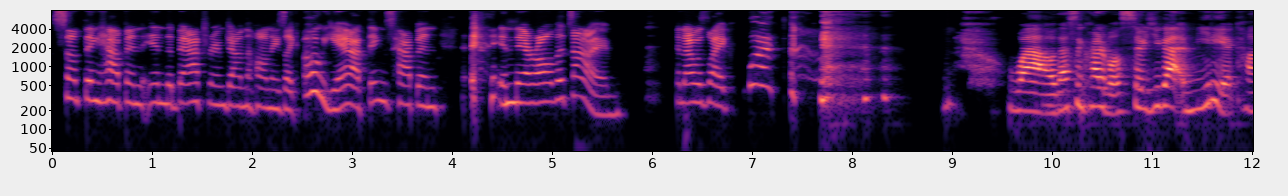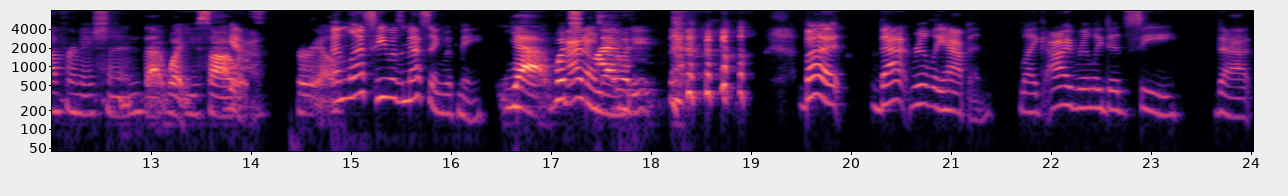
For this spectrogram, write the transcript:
something happen in the bathroom down the hall." And he's like, "Oh yeah, things happen in there all the time." And I was like, "What?" wow, that's incredible. So you got immediate confirmation that what you saw yeah. was for real. Unless he was messing with me. Yeah, which I don't know. But that really happened. Like I really did see that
